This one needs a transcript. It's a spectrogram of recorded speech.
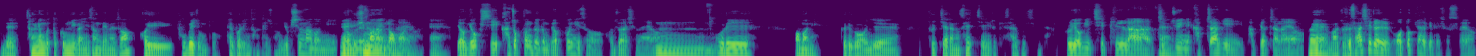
근데 작년부터 금리가 인상되면서 거의 두 배 정도 돼버린 상태죠 60만 원이 예, 넘는 60만 원이? 넘어요 예. 여기 혹시 가족분들은 몇 분이서 거주하시나요? 음, 우리 어머니 그리고 이제 둘째랑 셋째 이렇게 살고 있습니다 그리고 여기 집 빌라 네. 집주인이 갑자기 바뀌었잖아요. 네 맞아요 그 사실을 어떻게 알게 되셨어요?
